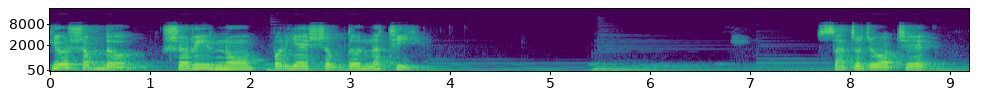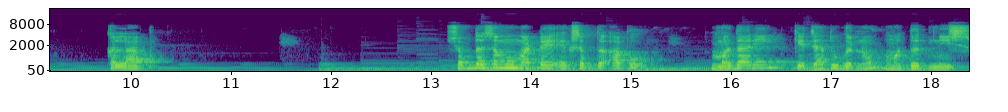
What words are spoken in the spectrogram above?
કયો શબ્દ શરીરનો પર્યાય શબ્દ નથી? સાચો જવાબ છે કલાપ. શબ્દ સમૂહ માટે એક શબ્દ આપો. મદારી કે જાદુગરનો મદદનીશ.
